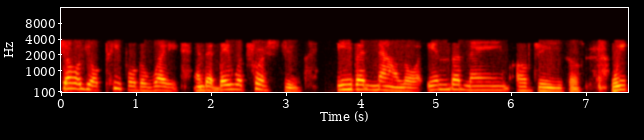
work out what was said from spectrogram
show your people the way and that they will trust you even now, Lord, in the name of Jesus. We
